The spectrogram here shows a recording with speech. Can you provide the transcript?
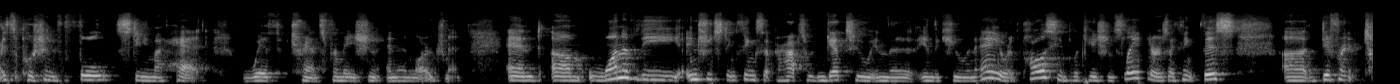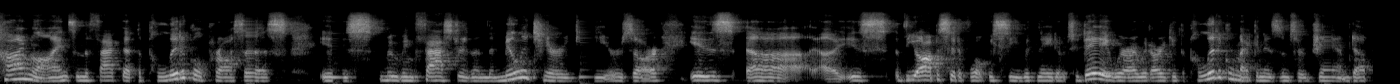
is pushing full steam ahead with transformation and enlargement. And um, one of the interesting things that perhaps we can get to in the in the Q and A or the policy implications later is I think this uh, different timelines and the fact that the political process is moving faster than the military gears are is uh, uh, is the opposite of what we see with NATO today, where I would argue the political mechanisms are jammed up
